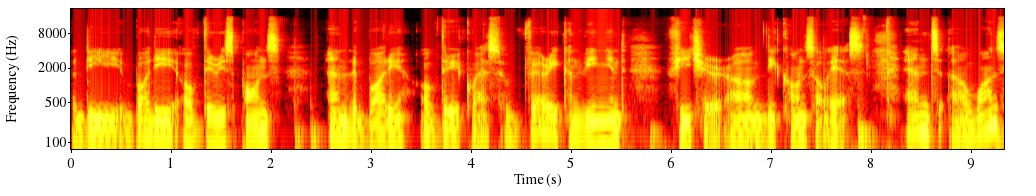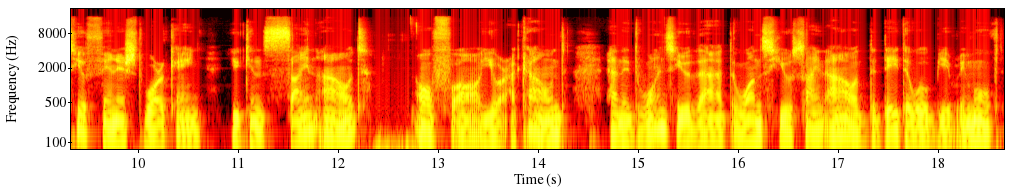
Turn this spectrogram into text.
the body of the response and the body of the request. So very convenient feature uh, the console is. And uh, once you've finished working, you can sign out of uh, your account and it warns you that once you sign out the data will be removed.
